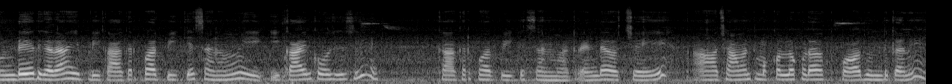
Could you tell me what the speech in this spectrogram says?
ఉండేది కదా. ఇప్పుడు ఈ కాకరపాత పీకేసాను ఈ- ఈ కాయలు కోసేసి కాకరపాత పీకేసాను అనమాట రెండే వచ్చాయి. ఆ చామంతి మొక్కల్లో కూడా పాదు ఉంది కానీ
